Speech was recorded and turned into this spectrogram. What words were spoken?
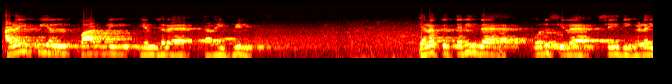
அழைப்பியல் பார்வை என்கிற தலைப்பில் எனக்கு தெரிந்த ஒரு சில செய்திகளை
